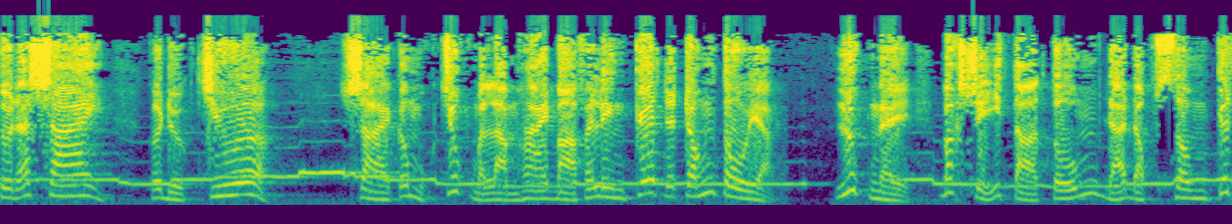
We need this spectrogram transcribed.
Tôi đã sai, Có được chưa? Sai có một chút mà làm hai bà phải liên kết để trống tôi à. Lúc này bác sĩ tà tốn đã đọc xong kết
